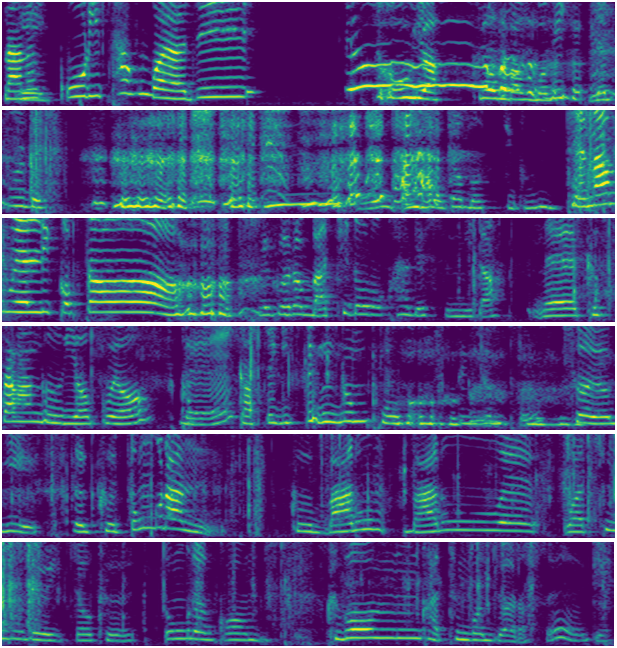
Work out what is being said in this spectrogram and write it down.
나는 이- 꼬리 타고 가야지. 저우야 그런 방법이 내 뿔도. 이 여자 멋지군. 대나무 헬리콥터. 네 그럼 마치도록 하겠습니다. 네 급상한 글이었고요. 네. 갑자기 뜬금포. 뜬금포. 저 여기 그 동그란 그 마루 마루에와 친구들 있죠. 그 동그란 껌 그건 같은 건 줄 알았어요. 여기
